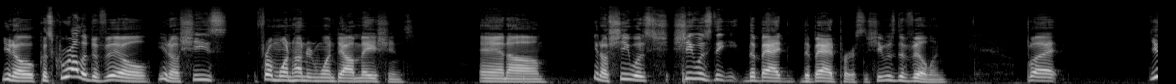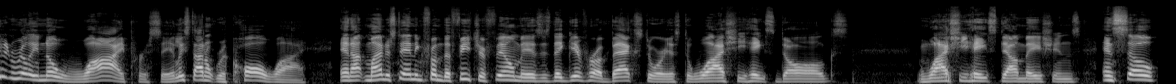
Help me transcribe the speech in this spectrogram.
you know, because Cruella de Vil, you know, she's from 101 Dalmatians, and um, you know, she was she was the the bad the bad person. She was the villain, but you didn't really know why per se. At least I don't recall why. And I, my understanding from the feature film is is they give her a backstory as to why she hates dogs and why she hates Dalmatians. And so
